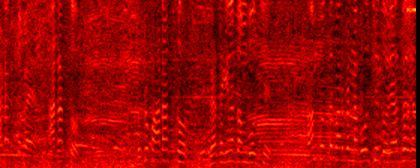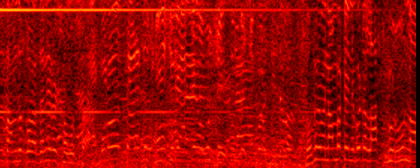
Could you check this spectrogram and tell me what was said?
আটাত্তর ভাইয়া। আটাত্তর। দুশো আটাত্তর। বেচা কিনা দাম বলছে। দাম করতে পারবেন না বলছি তো। রিয়াদ ভাইয়ের কাছে দাম দর করা যায় না এটা সমস্যা। তারা তো সরাসরি আসে অবশ্যই বেশি করে দিতে পারবে। দর্শক আমি নাম্বারটা নেব এটা লাস্ট করুন না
